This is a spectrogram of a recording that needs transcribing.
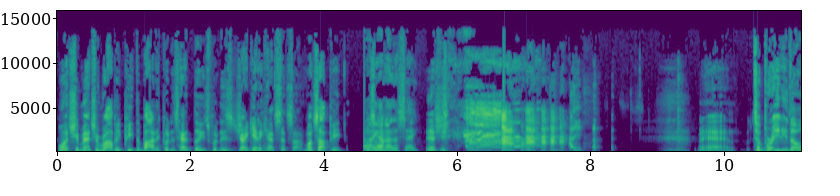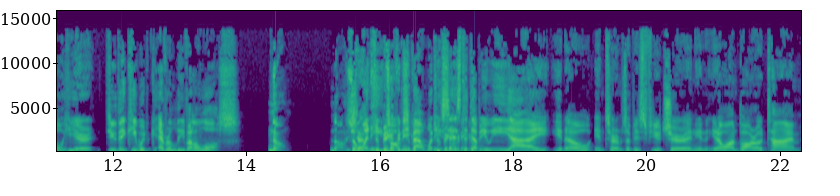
Once you mention Robbie, Pete the body put his head. He's putting his gigantic headsets on. What's up, Pete? Oh, What's I the got nothing to say. Yeah, she- Man, To Brady though, here, do you think he would ever leave on a loss? no, no. he's So when too he big of an talks about when Too he says to. WEI, you know, in terms of his future and you you know on borrowed time,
